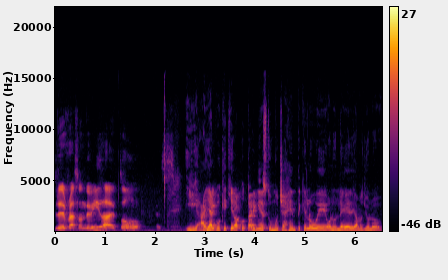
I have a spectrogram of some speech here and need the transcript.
de razón de vida, de todo. Y hay algo que quiero acotar en esto. Mucha gente que lo ve o lo lee, digamos, yo lo,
